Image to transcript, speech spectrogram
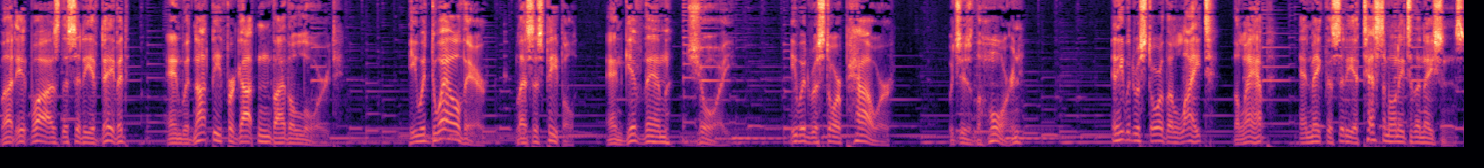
but it was the city of David and would not be forgotten by the Lord. He would dwell there, bless his people, and give them joy. He would restore power, which is the horn, and he would restore the light, the lamp, and make the city a testimony to the nations.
